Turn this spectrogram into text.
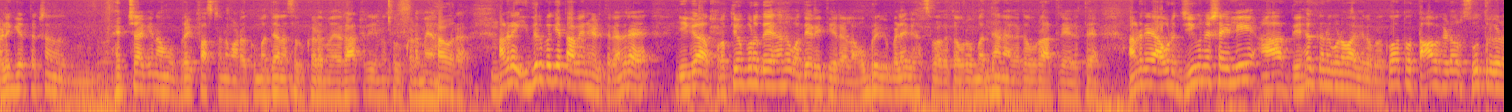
ಬೆಳಿಗ್ಗೆ ತಕ್ಷಣ ಹೆಚ್ಚಾಗಿ ನಾವು ಬ್ರೇಕ್ಫಾಸ್ಟ್ ಅನ್ನು ಮಾಡಬೇಕು ಮಧ್ಯಾಹ್ನ ಸ್ವಲ್ಪ ಕಡಿಮೆ ರಾತ್ರಿ ಏನು ಸ್ವಲ್ಪ ಕಡಿಮೆ ಅವರ ಅಂದ್ರೆ ಇದ್ರ ಬಗ್ಗೆ ತಾವೇನು ಹೇಳ್ತೀರಾ? ಅಂದ್ರೆ ಈಗ ಪ್ರತಿಯೊಬ್ಬರ ದೇಹನೂ ಒಂದೇ ರೀತಿ ಇರಲ್ಲ. ಒಬ್ಬರಿಗೆ ಬೆಳಗ್ಗೆ ಹಸುವಾಗುತ್ತೆ ಅವರು ಮಧ್ಯಾಹ್ನ ಆಗುತ್ತೆ ಅವರು ರಾತ್ರಿ ಆಗುತ್ತೆ. ಅಂದ್ರೆ ಅವ್ರ ಜೀವನ ಶೈಲಿ ಆ ದೇಹಕ್ಕೆ ಅನುಗುಣವಾಗಿರಬೇಕು ಅಥವಾ ತಾವು ಹೇಳೋರ ಸೂತ್ರಗಳ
